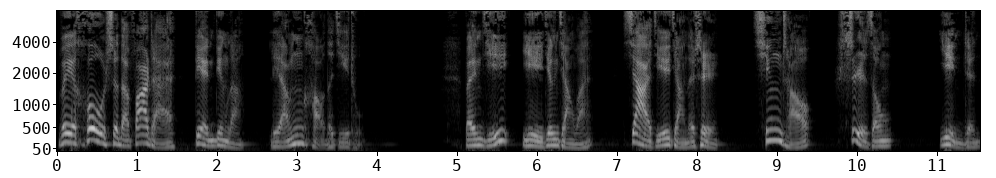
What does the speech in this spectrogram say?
为后世的发展奠定了。良好的基础。本集已经讲完，下集讲的是清朝世宗胤禛。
